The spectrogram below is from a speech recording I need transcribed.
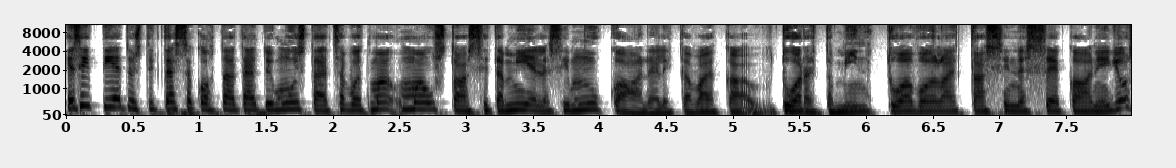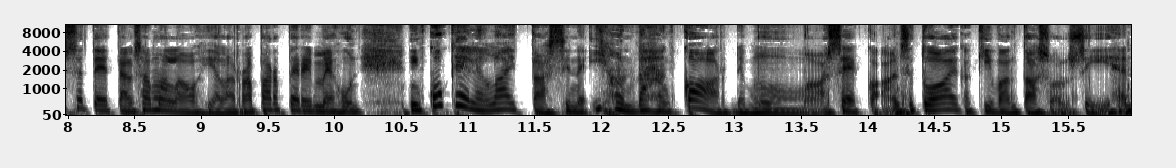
Ja sitten tietysti tässä kohtaa täytyy muistaa, että sä voit ma- maustaa sitä mielesi mukaan. Eli vaikka tuoretta minttua voi laittaa sinne sekaan. Ja jos sä teet tällä samalla ohjalla raparperimehun, niin kokeile laittaa sinne ihan vähän kaardemummaa sekaan. Se tuo aika kivan tason siihen.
